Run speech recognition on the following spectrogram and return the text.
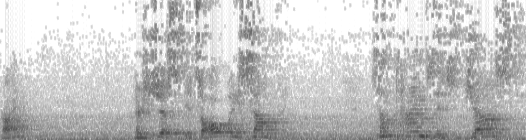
Right? There's just, it's always something. Sometimes it's just,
